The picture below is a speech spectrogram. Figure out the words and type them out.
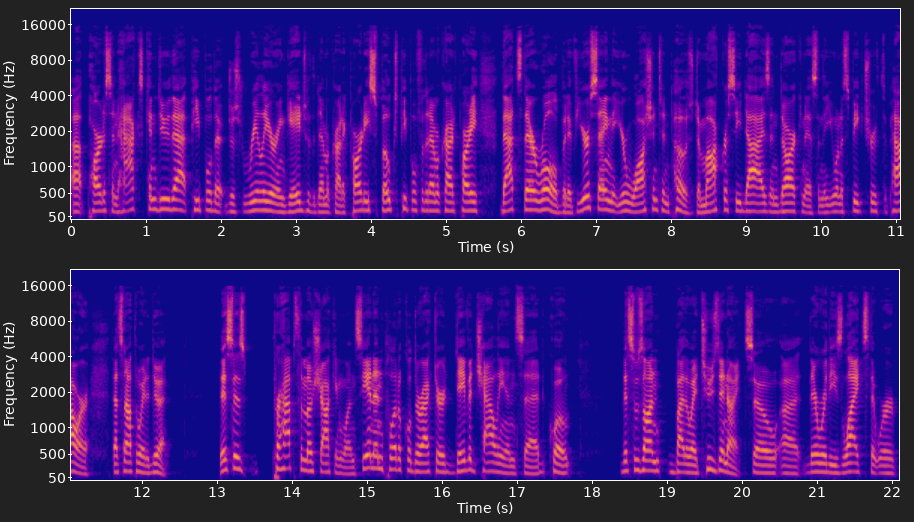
Uh, partisan hacks can do that. People that just really are engaged with the Democratic Party, spokespeople for the Democratic Party, that's their role. But if you're saying that you're Washington Post, democracy dies in darkness, and that you want to speak truth to power, that's not the way to do it. This is perhaps the most shocking one. CNN political director David Chalian said, quote, this was on, by the way, Tuesday night. So uh, there were these lights that were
